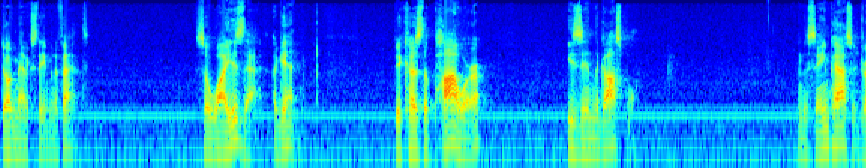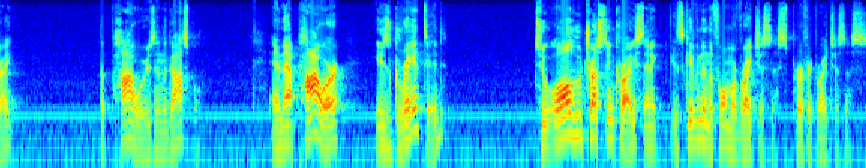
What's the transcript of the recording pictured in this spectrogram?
Dogmatic statement of fact. So, why is that? Again, because the power is in the gospel. In the same passage, right? The power is in the gospel. And that power is granted to all who trust in Christ, and it is given in the form of righteousness, perfect righteousness.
